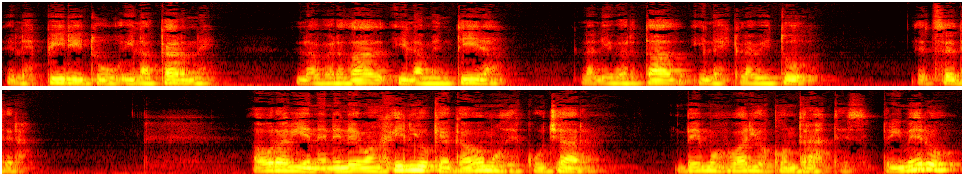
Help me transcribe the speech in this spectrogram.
el espíritu y la carne, la verdad y la mentira, la libertad y la esclavitud, etc. Ahora bien, en el Evangelio que acabamos de escuchar, vemos varios contrastes. Primero,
